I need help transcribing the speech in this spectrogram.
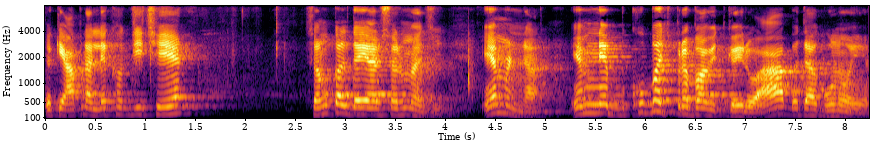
તો કે આપણા લેખકજી છે શંકર દયાળ શર્માજી. એમના, એમને ખૂબ જ પ્રભાવિત કર્યો આ બધા ગુણોએ.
